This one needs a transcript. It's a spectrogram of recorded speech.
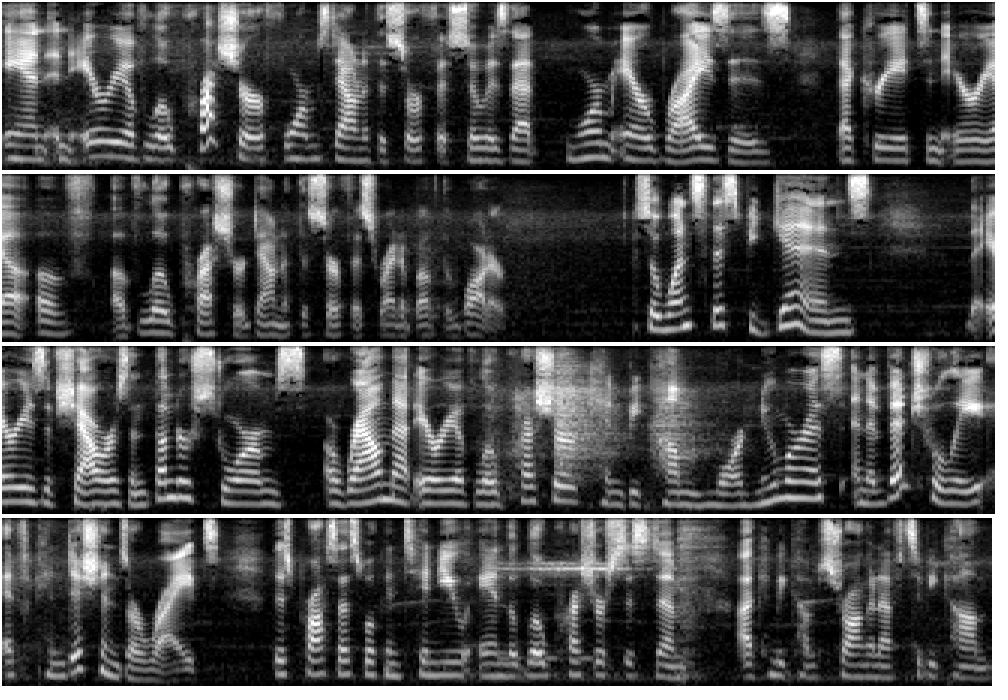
and an area of low pressure forms down at the surface. So as that warm air rises, that creates an area of, of low pressure down at the surface right above the water. So once this begins, the areas of showers and thunderstorms around that area of low pressure can become more numerous. And eventually, if conditions are right, this process will continue and the low pressure system uh, can become strong enough to become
